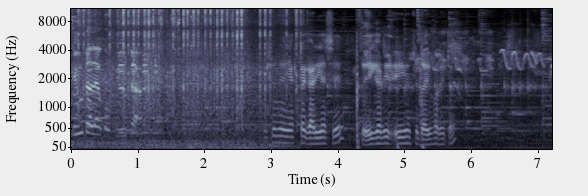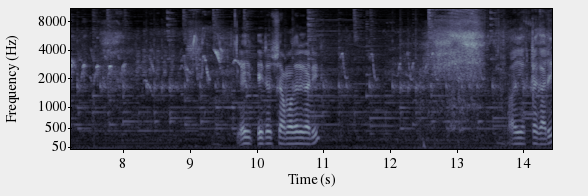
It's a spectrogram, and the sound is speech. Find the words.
ভিউটা দেখো। ভিউটা পিছনে একটা গাড়ি আছে। তো এই গাড়ির, এই হচ্ছে ড্রাইভার এটা। এই, এটা হচ্ছে আমাদের গাড়ি। এই একটা গাড়ি।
